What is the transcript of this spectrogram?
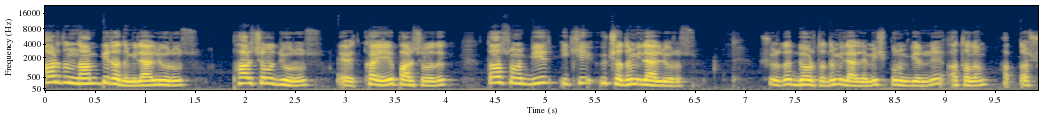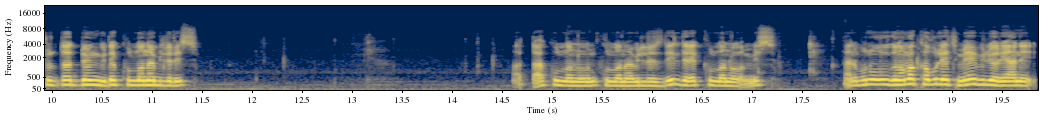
Ardından bir adım ilerliyoruz. Parçala diyoruz. Evet kayayı parçaladık. Daha sonra 1, 2, 3 adım ilerliyoruz. Şurada 4 adım ilerlemiş. Bunun birini atalım. Hatta şurada döngüde kullanabiliriz. Hatta kullanalım kullanabiliriz değil direkt kullanalım biz. Yani bunu uygulama kabul etmeyebiliyor. Yani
